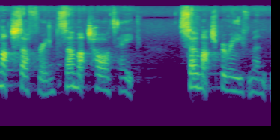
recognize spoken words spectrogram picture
much suffering, so much heartache, so much bereavement.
